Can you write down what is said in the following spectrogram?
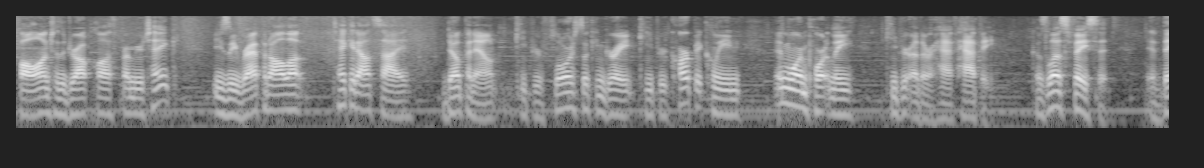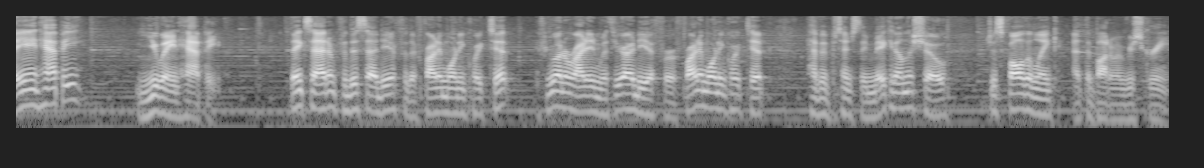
fall onto the drop cloth from your tank, easily wrap it all up, take it outside, dump it out, keep your floors looking great, keep your carpet clean, and more importantly, keep your other half happy. Because let's face it, if they ain't happy, you ain't happy. Thanks Adam for this idea for the Friday Morning Quick Tip. If you want to write in with your idea for a Friday Morning Quick Tip, have it potentially make it on the show, just follow the link at the bottom of your screen.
